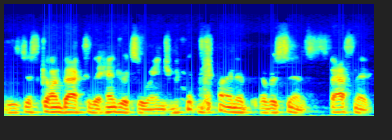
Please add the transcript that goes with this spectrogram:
he's just gone back to the Hendrix arrangement kind of ever since. It's fascinating.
